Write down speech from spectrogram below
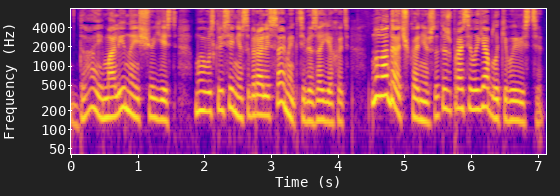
«Да, и малина еще есть. Мы в воскресенье собирались сами к тебе заехать. Ну, на дачу, конечно. Ты же просила яблоки вывезти».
